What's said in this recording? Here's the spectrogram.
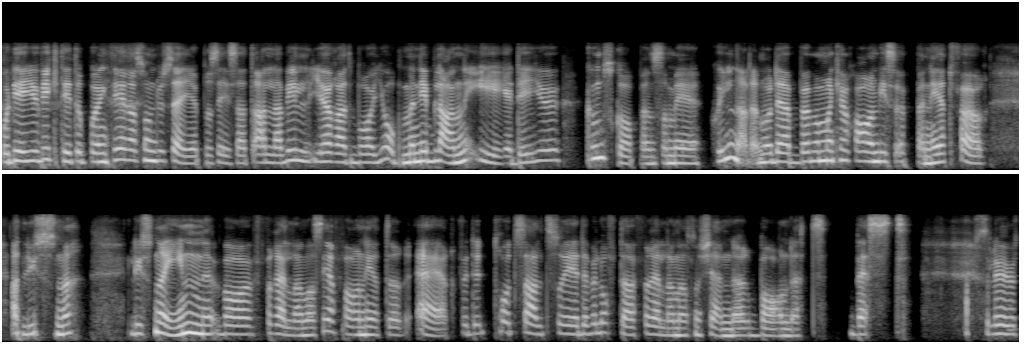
Och det är ju viktigt att poängtera som du säger precis att alla vill göra ett bra jobb men ibland är det ju kunskapen som är skillnaden och där behöver man kanske ha en viss öppenhet för att lyssna. Lyssna in vad föräldrarnas erfarenheter är för det, trots allt så är det väl ofta föräldrarna som känner barnet bäst. Absolut.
